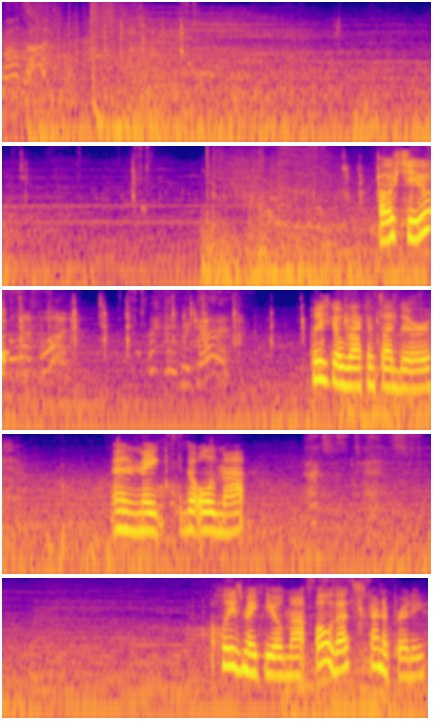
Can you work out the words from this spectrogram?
well done. Oh shoot. The last one. I think we got it. Please go back inside the earth and make the old map. Please make the old map. Oh, that's kind of pretty.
